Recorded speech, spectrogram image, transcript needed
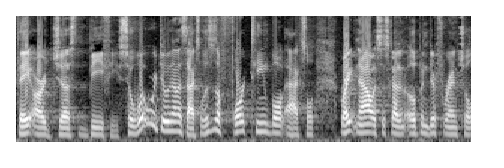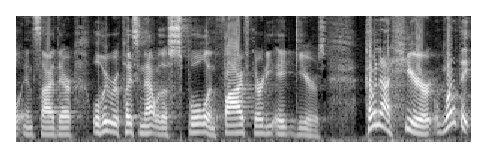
They are just beefy. So what we're doing on this axle, this is a 14 bolt axle. Right now it's just got an open differential inside there. We'll be replacing that with a spool and 538 gears. Coming out here, one of the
